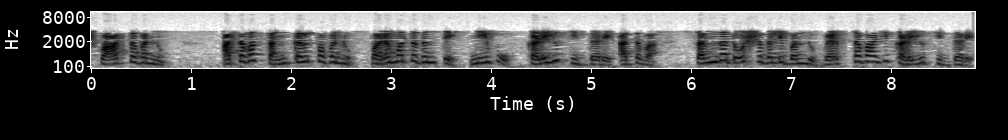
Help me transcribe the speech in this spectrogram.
ಶ್ವಾಸವನ್ನು ಅಥವಾ ಸಂಕಲ್ಪವನ್ನು ಪರಮತದಂತೆ ನೀವು ಕಳೆಯುತ್ತಿದ್ದರೆ ಅಥವಾ ಸಂಘದೋಷದಲ್ಲಿ ಬಂದು ವ್ಯರ್ಥವಾಗಿ ಕಳೆಯುತ್ತಿದ್ದರೆ,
